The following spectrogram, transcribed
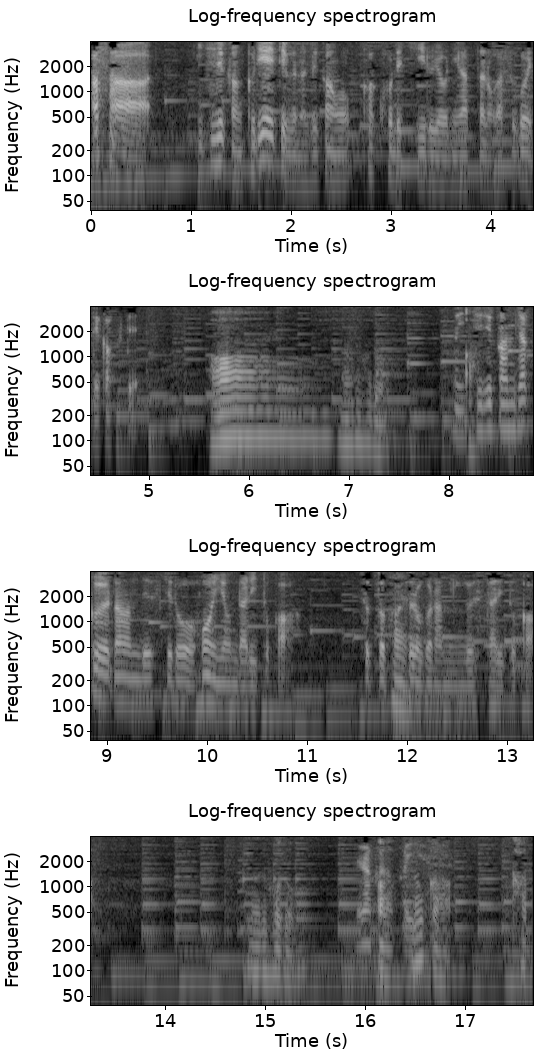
朝1時間クリエイティブな時間を確保できるようになったのがすごいでかくて。あー、なるほど。まあ1時間弱なんですけど、本読んだりとか、ちょっとプログラミングしたりとか、なるほど。でなかなかいいです。なんか、勝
